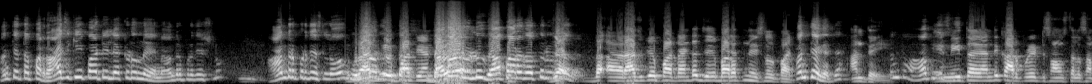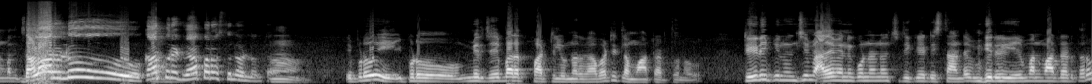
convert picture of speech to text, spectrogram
అంతే తప్ప రాజకీయ పార్టీలు ఎక్కడ ఉన్నాయన్న ఆంధ్రప్రదేశ్లో ఆంధ్రప్రదేశ్లో దళారులు వ్యాపారవేత్తలు రాజకీయ పార్టీ అంటే జయ భారత్ నేషనల్ పార్టీ. అంతే కదా? అంతే. మిగతా అంటే కార్పొరేట్ సంస్థలకు సంబంధించి దళారులు కార్పొరేట్ వ్యాపారస్తులు. ఇప్పుడు ఇప్పుడు మీరు జయ భారత్ పార్టీలు ఉన్నారు కాబట్టి ఇట్లా మాట్లాడుతున్నారు. టీడీపీ నుంచి అదే వెనుకొండ నుంచి టికెట్ ఇస్తా అంటే మీరు ఏమని మాట్లాడతారు?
